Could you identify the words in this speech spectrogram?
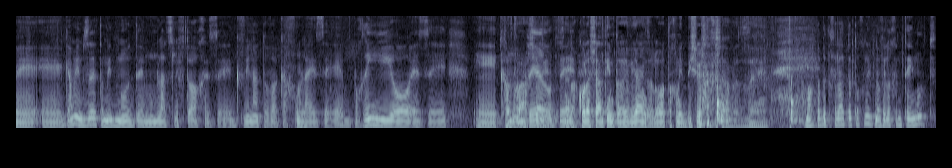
וגם עם זה תמיד מאוד אה, מומלץ לפתוח איזה גבינה טובה, ככה אולי איזה ברי או איזה אה, קממבר. ו- בסדר, כולה שאלתי אם אתה אוהב יין, זה לא תוכנית בישול עכשיו, אז... אה, אמרת בתחילת התוכנית, נביא לכם טעימות.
